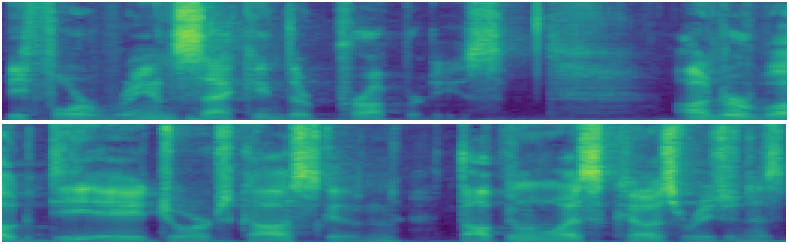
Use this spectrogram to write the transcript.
before ransacking their properties. Under WUG DA George Gascon, the opulent West Coast region has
